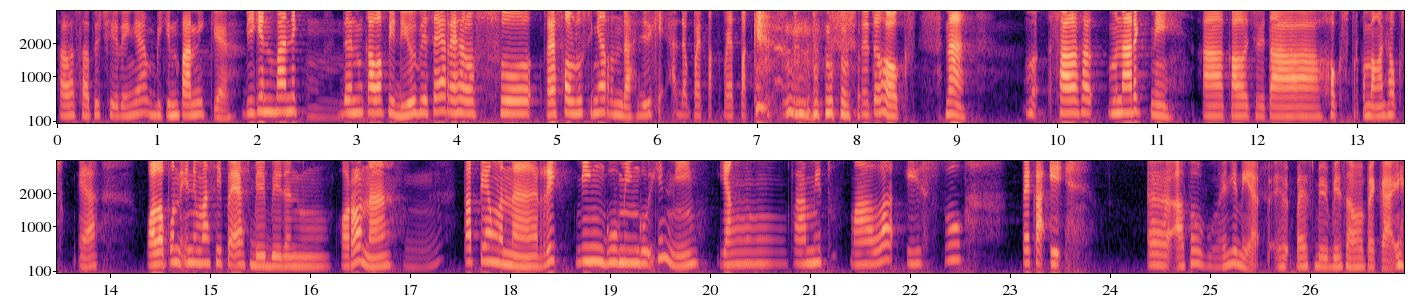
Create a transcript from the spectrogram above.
salah satu cirinya bikin panik ya. Bikin panik. Hmm. Dan kalau video biasanya resu- resolusinya rendah. Jadi kayak ada petak-petak. nah, itu hoax. Nah, salah satu menarik nih uh, kalau cerita hoax perkembangan hoax ya. Walaupun ini masih PSBB dan corona, Hmm. Tapi yang menarik minggu-minggu ini yang rame tuh malah isu PKI. Eh, apa hubungannya nih ya PSBB sama PKI?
